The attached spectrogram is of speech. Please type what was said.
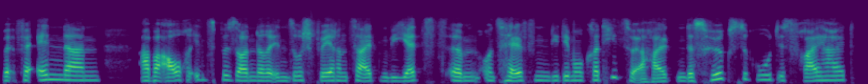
be verändern, aber auch insbesondere in so schweren Zeiten wie jetzt ähm, uns helfen, die Demokratie zu erhalten. Das höchste Gut ist Freiheit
